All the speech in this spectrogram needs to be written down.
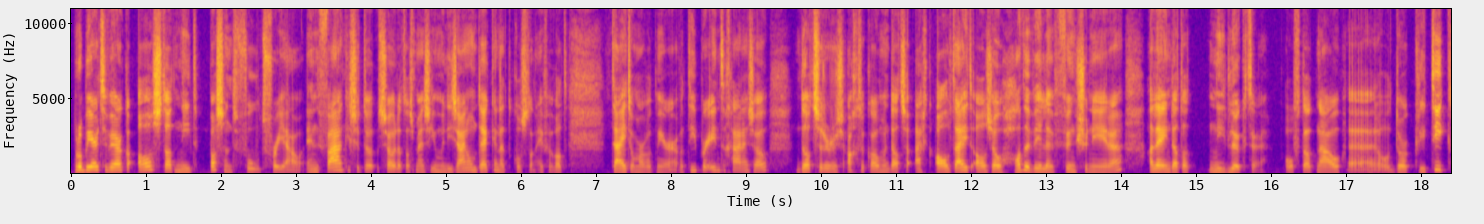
probeer te werken als dat niet passend voelt voor jou. En vaak is het zo dat als mensen human design ontdekken, en dat kost dan even wat tijd om er wat meer wat dieper in te gaan en zo, dat ze er dus achter komen dat ze eigenlijk altijd al zo hadden willen functioneren, alleen dat dat niet lukte. Of dat nou uh, door kritiek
